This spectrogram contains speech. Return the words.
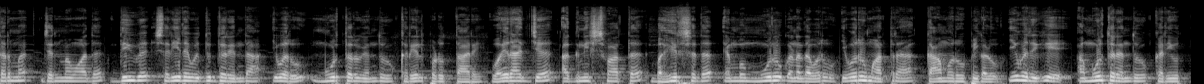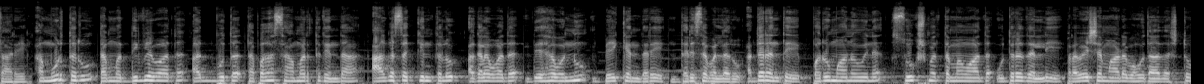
ಕರ್ಮ ಜನ್ಮವಾದ ದಿವ್ಯ ಶರೀರವಿದ್ದುದರಿಂದ ಇವರು ಮೂರ್ತರು ಎಂದು ಕರೆಯಲ್ಪಡುತ್ತಾರೆ. ವೈರಾಜ್ಯ, ಅಗ್ನಿಶ್ವಾತ, ಬಹಿರ್ಷದ ಎಂಬ ಮೂರು ಗಣದವರು ಇವರು ಮಾತ್ರ ಕಾಮರೂಪಿಗಳು. ಇವರಿಗೆ ಅಮೂರ್ತರೆಂದು ಕರೆಯುತ್ತಾರೆ. ಅಮೂರ್ತರು ತಮ್ಮ ದಿವ್ಯವಾದ ಅದ್ಭುತ ತಪಃ ಸಾಮರ್ಥ್ಯದಿಂದ ಆಗಸಕ್ಕಿಂತಲೂ ಅಗಲವಾದ ದೇಹವನ್ನು ಬೇಕೆಂದರೆ ಧರಿಸಬಲ್ಲರು. ಅದರಂತೆ ಪರಮಾಣುವಿನ ಸೂಕ್ಷ್ಮತಮವಾದ ಉದರದಲ್ಲಿ ಪ್ರವೇಶ ಮಾಡಬಹುದಾದಷ್ಟು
